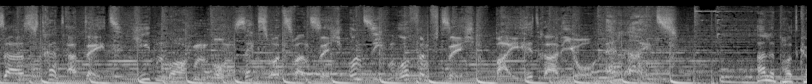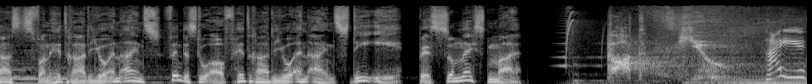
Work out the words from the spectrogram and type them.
Lisas Trend Update. Jeden Morgen um 6.20 Uhr und 7.50 Uhr bei Hitradio N1. Alle Podcasts von Hitradio N1 findest du auf hitradio n1.de. Bis zum nächsten Mal. Pod You. Hi,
